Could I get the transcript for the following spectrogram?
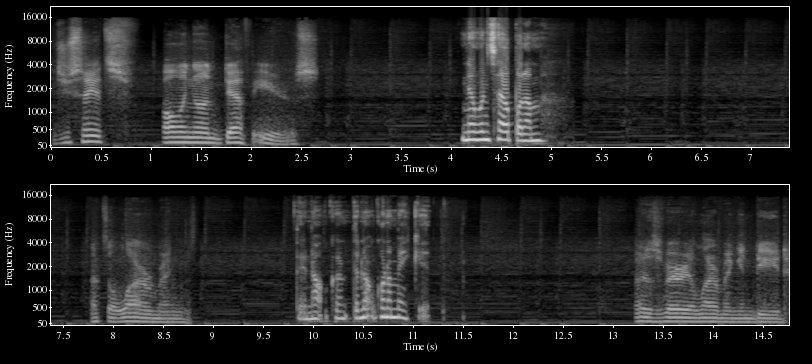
Did you say it's falling on deaf ears? No one's helping them. That's alarming. They're not going. They're not going to make it. That is very alarming indeed.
